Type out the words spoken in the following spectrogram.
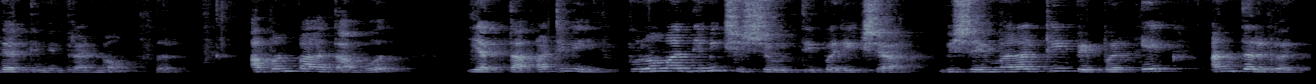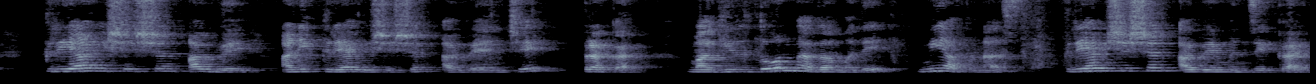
विद्यार्थी मित्रांनो आपण पाहत आहोत इयत्ता आठवी पूर्व माध्यमिक शिष्यवृत्ती परीक्षा विषय मराठी पेपर एक अंतर्गत क्रियाविशेषण अव्यय आणि क्रियाविशेषण अव्ययांचे प्रकार. मागील दोन भागामध्ये मी आपणास क्रियाविशेषण अव्यय म्हणजे काय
